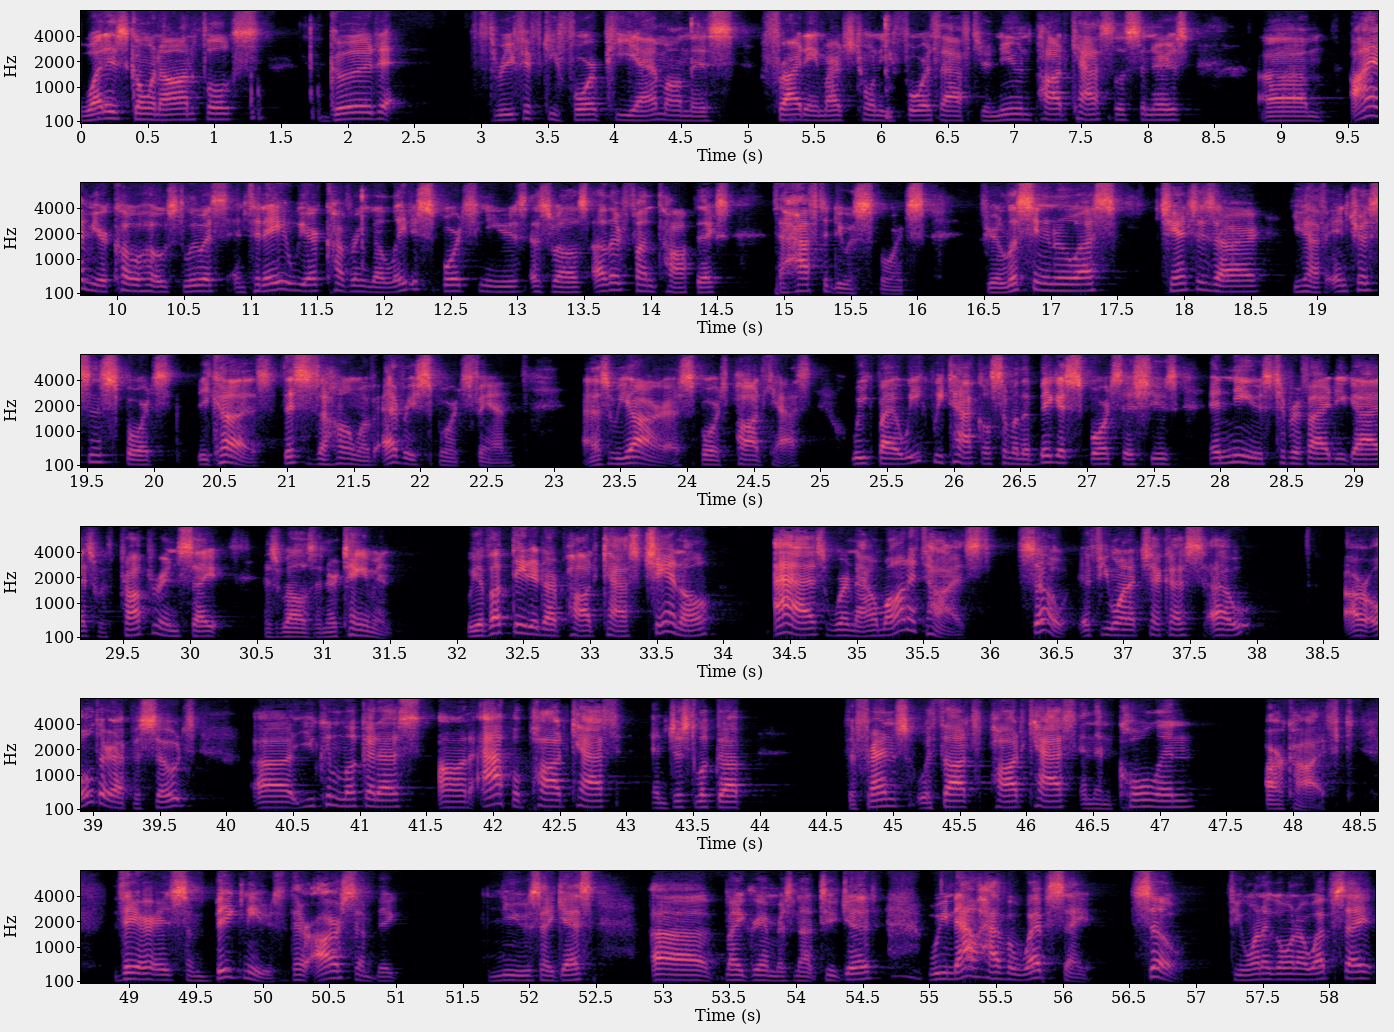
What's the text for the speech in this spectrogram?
What is going on, folks? Good 3:54 p.m. on this Friday, March 24th afternoon, podcast listeners. Um, I am your co-host Lewis, and today we are covering the latest sports news as well as other fun topics that have to do with sports. If you're listening to us, chances are you have interest in sports because this is a home of every sports fan, as we are a sports podcast. Week by week, we tackle some of the biggest sports issues and news to provide you guys with proper insight as well as entertainment. We have updated our podcast channel as we're now monetized. So if you want to check us out, our older episodes, uh, you can look at us on Apple Podcasts and just look up the Friends with Thoughts podcast and then colon archived. There is some big news. There are some big news, I guess. Uh, my grammar's not too good. We now have a website. So if you want to go on our website,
